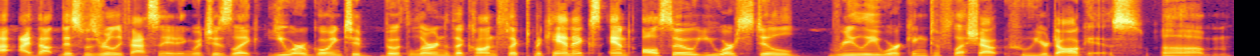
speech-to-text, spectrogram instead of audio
I, I thought this was really fascinating, which is like you are going to both learn the conflict mechanics and also you are still really working to flesh out who your dog is. Um,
